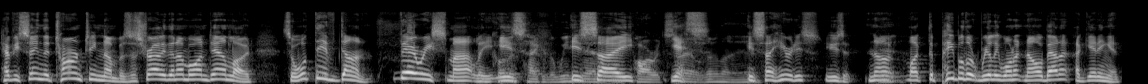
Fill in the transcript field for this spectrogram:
"Have you seen the torrenting numbers? Australia, the number one download." So what they've done very smartly is taken the wind is say, "Yes, sails. Yeah. is say here it is, use it." No, like the people that really want it know about it are getting it.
